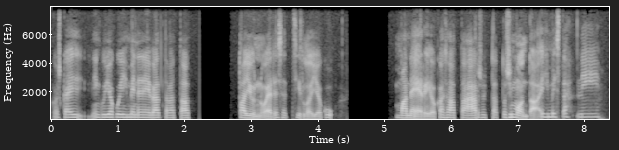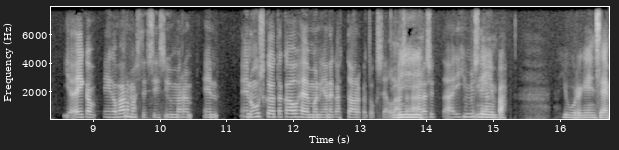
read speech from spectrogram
Koska ei, niin kuin joku ihminen ei välttämättä ole tajunnut edes, että silloin joku maneeri, joka saattaa ärsyttää tosi montaa ihmistä. Niin. Ja eikä, eikä varmasti siis ymmärrä, en, en usko, että kauhean moni ainakaan tarkoituksella Niin. ärsyttää ihmisiä. Niinpä, juurikin se.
